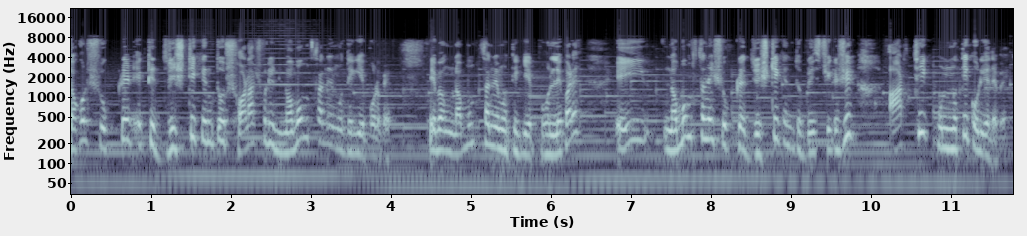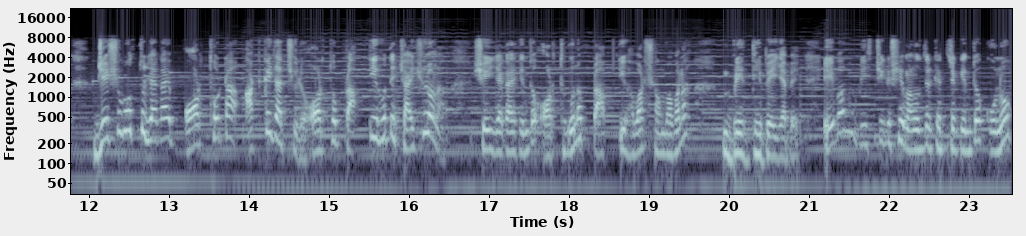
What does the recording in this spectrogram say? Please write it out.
তখন শুক্রের একটি দৃষ্টি কিন্তু সরাসরি নবম স্থানের মধ্যে গিয়ে পড়বে এবং নবম স্থানের মধ্যে গিয়ে পড়লে পারে এই নবম স্থানে শুক্রের দৃষ্টি কিন্তু বৃশ্চিক রাশির আর্থিক উন্নতি করিয়ে দেবে। যে সমস্ত জায়গায় অর্থটা আটকে যাচ্ছিল অর্থ প্রাপ্তি হতে চাইছিল না সেই জায়গায় কিন্তু অর্থগুণ প্রাপ্তি হওয়ার সম্ভাবনা বৃদ্ধি পেয়ে যাবে। এবং বৃশ্চিক সেই মানুষদের ক্ষেত্রে কিন্তু কোনো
